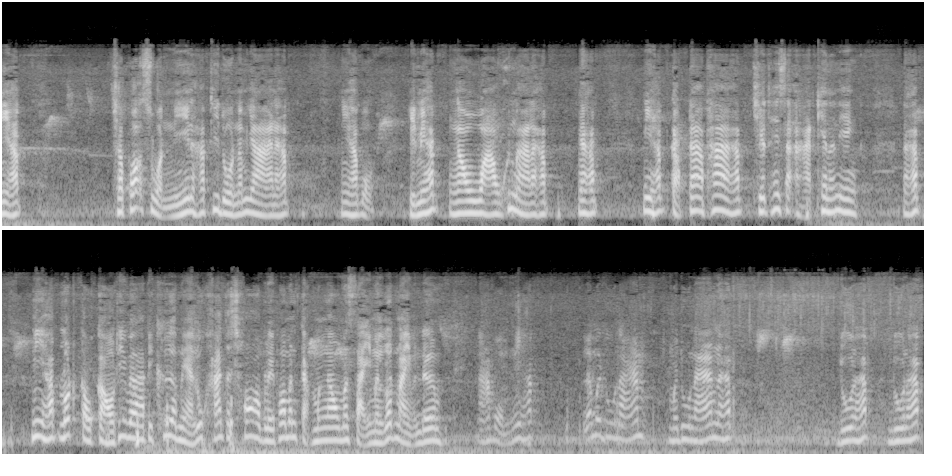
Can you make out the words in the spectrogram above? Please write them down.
นี่ครับ เฉพาะส่วนนี้นะครับ ที่โดนน้ำยานะครับ นี่ครับผมเห็นไหมครับเงาวาวขึ้นมาแล้วครับนะครับนี่ครับกับหน้าผ้าครับเช็ดให้สะอาดแค่นั้นเองนะครับนี่ครับรถเก่าๆที่เวลาไปเคลือบเนี่ยลูกค้าจะชอบเลยเพราะมันกลับมาเงามาใสเหมือนรถใหม่เหมือนเดิมนะครับผมนี่ครับ แล้วมาดูน้ำมาดูน้ำนะครับ ดูนะครับ ดูนะครับ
